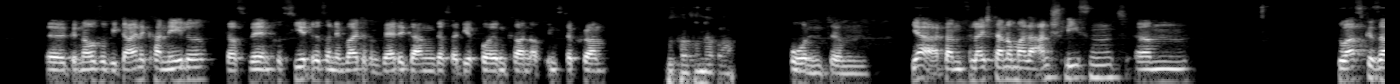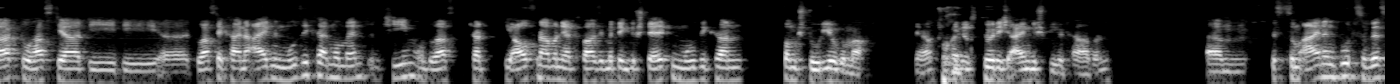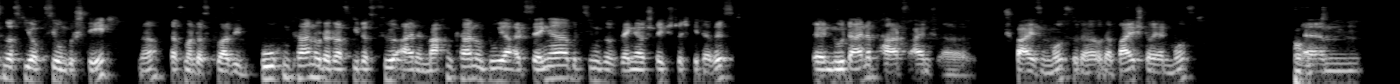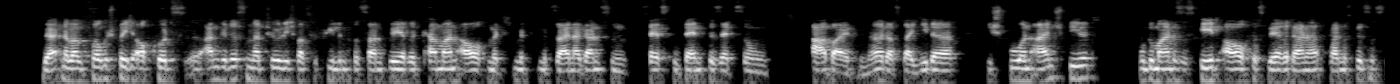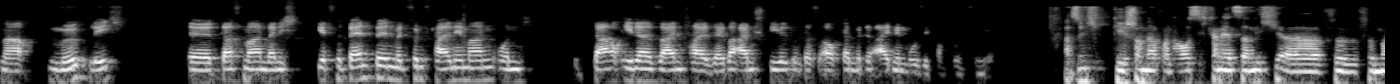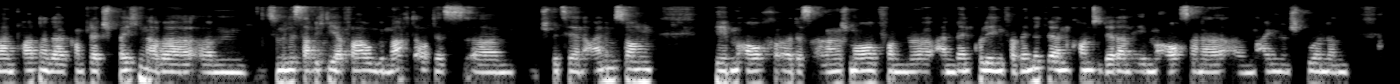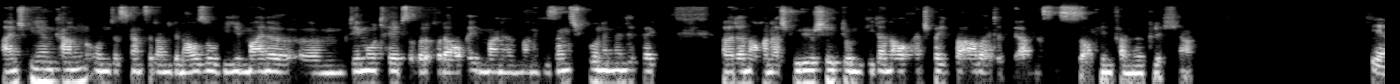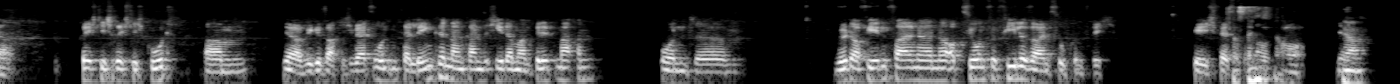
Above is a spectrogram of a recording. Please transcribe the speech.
Äh, genauso wie deine Kanäle, dass wer interessiert ist an dem weiteren Werdegang, dass er dir folgen kann auf Instagram. Super, wunderbar. Und ähm, ja, dann vielleicht da nochmal anschließend. Ähm, du hast gesagt, du hast ja die, die, äh, du hast ja keine eigenen Musiker im Moment im Team und du hast die Aufnahmen ja quasi mit den gestellten Musikern vom Studio gemacht, ja, die das für dich eingespielt haben. Ähm, ist zum einen gut zu wissen, dass die Option besteht, ne? dass man das quasi buchen kann oder dass die das für einen machen kann und du ja als Sänger bzw. Sänger-Gitarrist äh, nur deine Parts einspeisen äh, musst oder, oder beisteuern musst. Ähm, wir hatten aber im Vorgespräch auch kurz äh, angerissen natürlich, was für viele interessant wäre, kann man auch mit, mit, mit seiner ganzen festen Bandbesetzung arbeiten, ne? dass da jeder die Spuren einspielt und du meintest, es geht auch, das wäre deiner, deines Wissens nach möglich, äh, dass man, wenn ich jetzt eine Band bin mit fünf Teilnehmern und da auch jeder seinen Teil selber einspielt und das auch dann mit den eigenen Musikern funktioniert. Also ich gehe schon davon aus, ich kann jetzt da nicht äh, für, für meinen Partner da komplett sprechen, aber ähm, zumindest habe ich die Erfahrung gemacht, auch dass ähm, speziell in einem Song eben auch äh, das Arrangement von äh, einem Bandkollegen verwendet werden konnte, der dann eben auch seine ähm, eigenen Spuren dann einspielen kann und das Ganze dann genauso wie meine ähm, Demo-Tapes oder, oder auch eben meine, meine Gesangsspuren im Endeffekt äh, dann auch an das Studio schickt und die dann auch entsprechend bearbeitet werden. Das ist auf jeden Fall möglich, ja. Ja, richtig, richtig gut. Ähm, ja, wie gesagt, ich werde es unten verlinken, dann kann sich jeder mal ein Bild machen und ähm, wird auf jeden Fall eine, eine Option für viele sein zukünftig. Gehe ich fest. Das denke ich auch. Ja. ja.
